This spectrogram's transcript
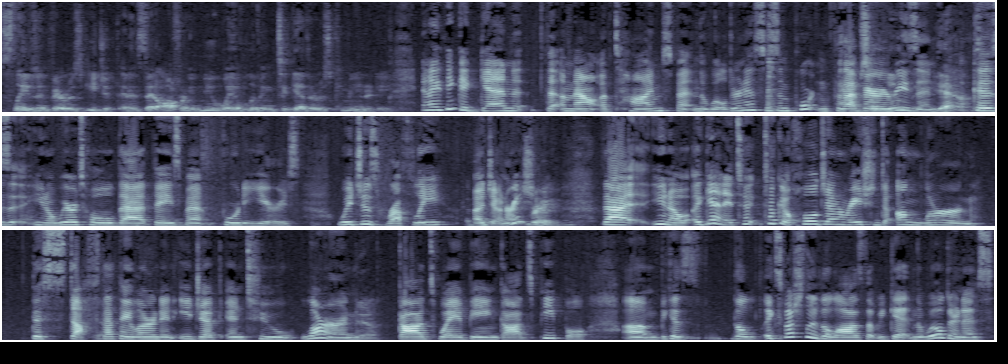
slaves in Pharaoh's Egypt and instead offering a new way of living together as community. And I think, again, the amount of time spent in the wilderness is important for that very reason. yeah. Because, you know, we are told that they spent 40 years, which is roughly a generation. Right. That, you know, again, it took, took a whole generation to unlearn this stuff Yeah. that they learned in Egypt and to learn Yeah. God's way of being God's people. Um, because the especially the laws that we get in the wilderness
